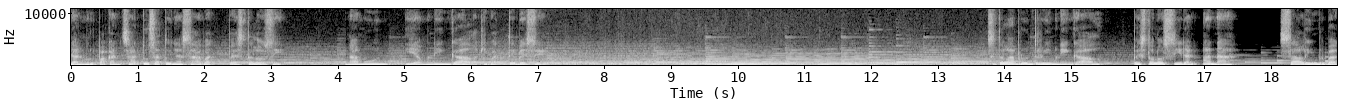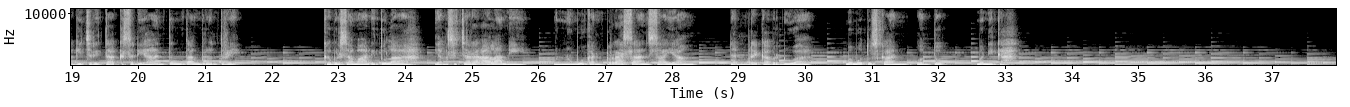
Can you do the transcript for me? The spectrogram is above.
dan merupakan satu-satunya sahabat Pestalozzi. Namun, ia meninggal akibat TBC. Setelah Bruntri meninggal, Pestalozzi dan Anna saling berbagi cerita kesedihan tentang Bruntri. Kebersamaan itulah yang secara alami menumbuhkan perasaan sayang dan mereka berdua memutuskan untuk menikah.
